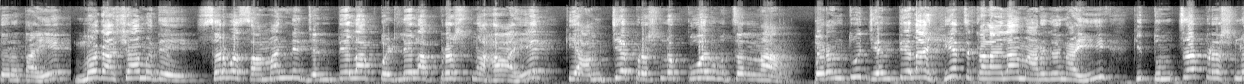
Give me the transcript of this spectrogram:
करत आहे. मग अशामध्ये सर्वसामान्य जनतेला पडलेला प्रश्न हा आहे की आमचे प्रश्न कोण उचलणार? परंतु जनतेला हेच कळायला मार्ग नाही की तुमचा प्रश्न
